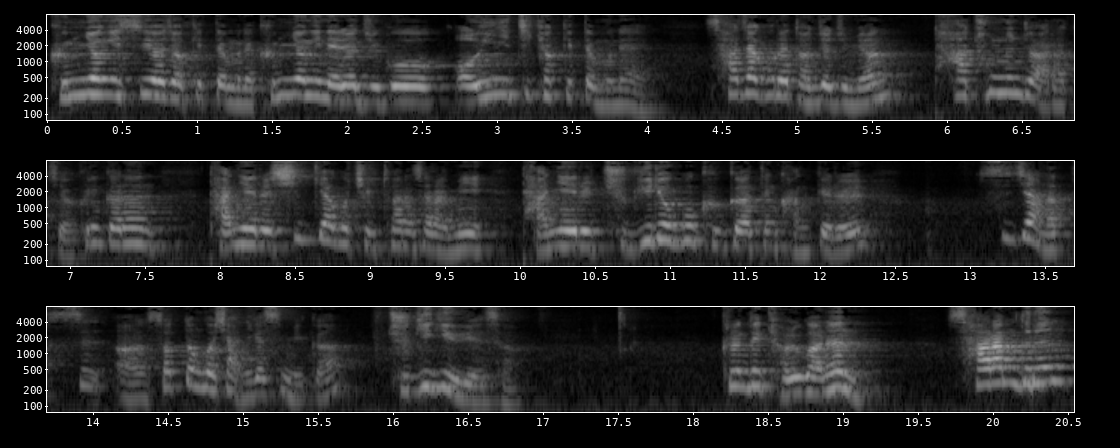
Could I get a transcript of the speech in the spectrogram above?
금령이 쓰여졌기 때문에 금령이 내려지고 어인이 찍혔기 때문에 사자굴에 던져주면 다 죽는 줄 알았죠. 그러니까는 다니엘을 시기하고 질투하는 사람이 다니엘을 죽이려고 그 같은 관계를 쓰지 않았 쓰, 어, 썼던 것이 아니겠습니까? 죽이기 위해서. 그런데 결과는 사람들은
